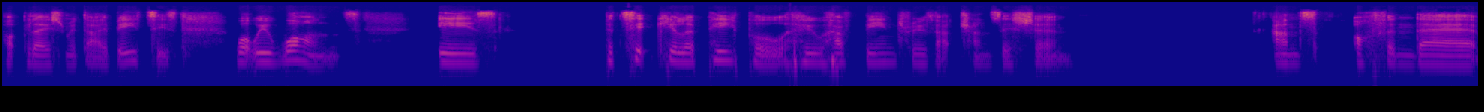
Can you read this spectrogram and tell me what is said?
population with diabetes. What we want is particular people who have been through that transition and often their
